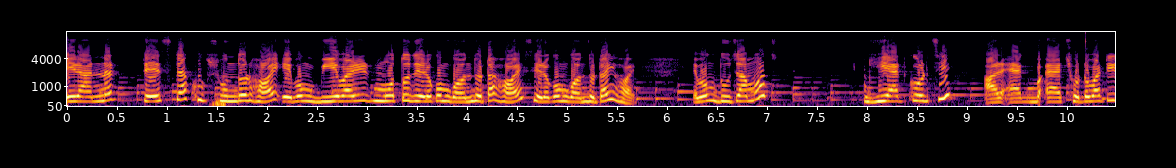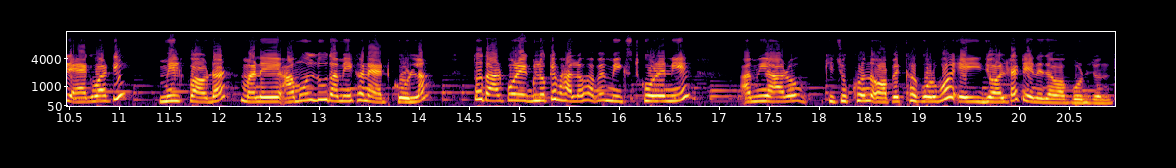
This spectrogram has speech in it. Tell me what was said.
এই রান্নার টেস্টটা খুব সুন্দর হয় এবং বিয়েবাড়ির মতো যেরকম গন্ধটা হয়, সেরকম গন্ধটাই হয়। এবং দু চামচ ঘি অ্যাড করছি। আর এক এক ছোটো বাটির এক বাটি মিল্ক পাউডার মানে আমুল দুধ আমি এখানে অ্যাড করলাম। তো তারপর এগুলোকে ভালোভাবে মিক্সড করে নিয়ে আমি আরও কিছুক্ষণ অপেক্ষা করব এই জলটা টেনে যাওয়া পর্যন্ত।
